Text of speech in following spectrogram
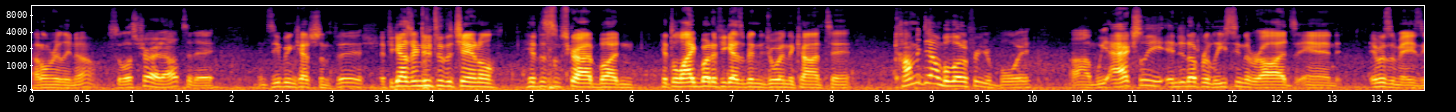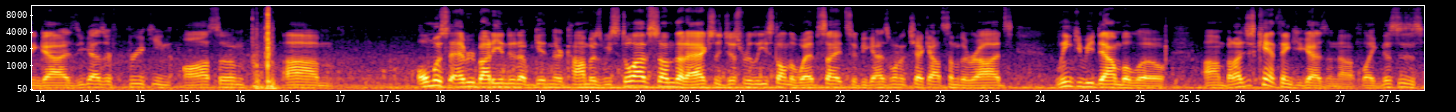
I don't really know. So let's try it out today and see if we can catch some fish. If you guys are new to the channel, hit the subscribe button, hit the like button if you guys have been enjoying the content. Comment down below for your boy. Um, we actually ended up releasing the rods and it was amazing, guys. You guys are freaking awesome. Um, almost everybody ended up getting their combos. We still have some that I actually just released on the website. So if you guys want to check out some of the rods, link will be down below. Um, but i just can't thank you guys enough. Like this is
